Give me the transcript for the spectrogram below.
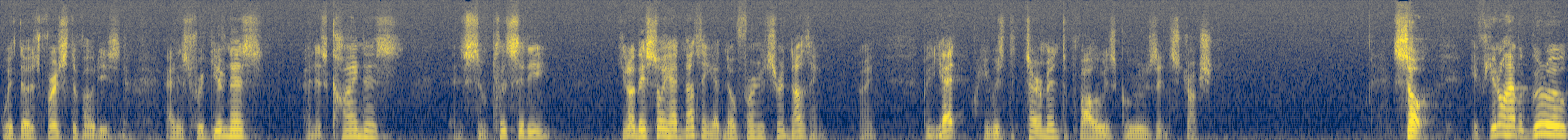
with those first devotees, and his forgiveness, and his kindness, and his simplicity. You know, they saw he had nothing. He had no furniture, and nothing, right? But yet, he was determined to follow his guru's instruction. So, if you don't have a guru,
